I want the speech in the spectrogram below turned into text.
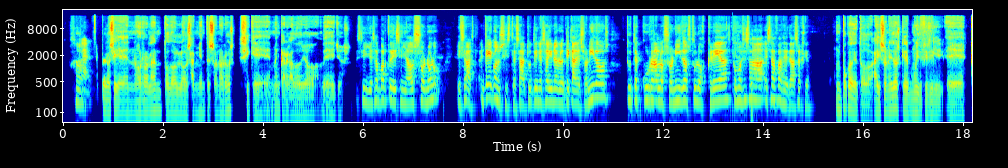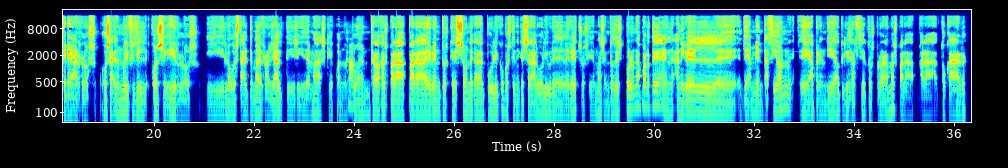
Pero sí, en Horrorland todos los ambientes sonoros sí que me he encargado yo de ellos. Sí, y esa parte de diseñador sonoro, esa, ¿en qué consiste? O sea, tú tienes ahí una biblioteca de sonidos, tú te curras los sonidos, tú los creas. ¿Cómo es esa, esa faceta, Sergio? Un poco de todo. Hay sonidos que es muy difícil eh, crearlos, o sea, es muy difícil conseguirlos. Y luego está el tema de royalties y demás, que cuando tú trabajas para, para eventos que son de cara al público, pues tiene que ser algo libre de derechos y demás. Entonces, por una parte, a nivel eh, de ambientación, eh, aprendí a utilizar ciertos programas para, para tocar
